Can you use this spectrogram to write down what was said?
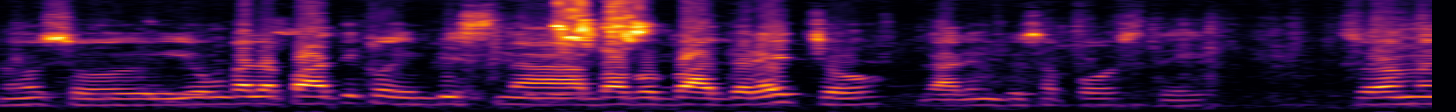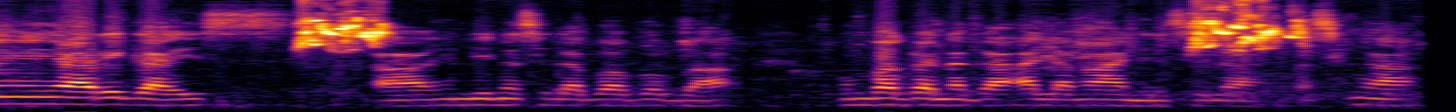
no? So yung kalapati ko imbis na bababa diretso galing do sa poste. So ang nangyayari guys ah, hindi na sila bababa kumbaga nag-aalanganin sila. Kasi nga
